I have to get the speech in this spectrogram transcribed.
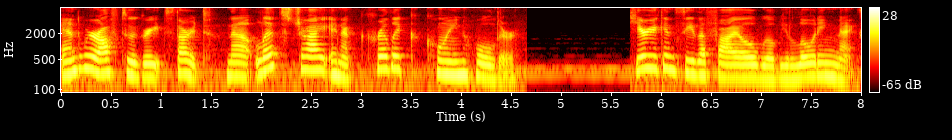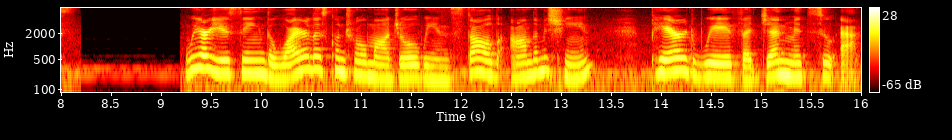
And we're off to a great start. Now let's try an acrylic coin holder. Here you can see the file we'll be loading next. We are using the wireless control module we installed on the machine paired with the Genmitsu app.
